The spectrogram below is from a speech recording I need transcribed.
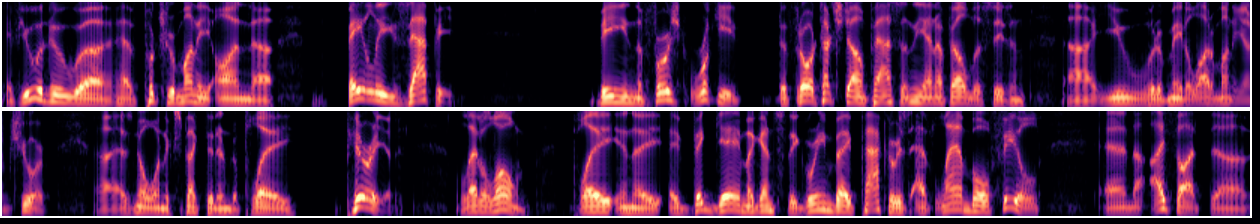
If you were to uh, have put your money on uh, Bailey Zappe being the first rookie to throw a touchdown pass in the NFL this season, uh, you would have made a lot of money, I'm sure, uh, as no one expected him to play, period, let alone play in a, a big game against the Green Bay Packers at Lambeau Field. And I thought, uh,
